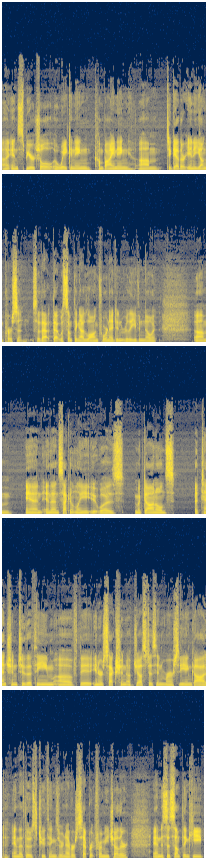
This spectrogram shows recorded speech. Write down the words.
uh, and spiritual awakening combining um, together in a young person. So that that was something I longed for, and I didn't really even know it. Um, and and then secondly, it was MacDonald's attention to the theme of the intersection of justice and mercy in God, and that those two things are never separate from each other. And this is something he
